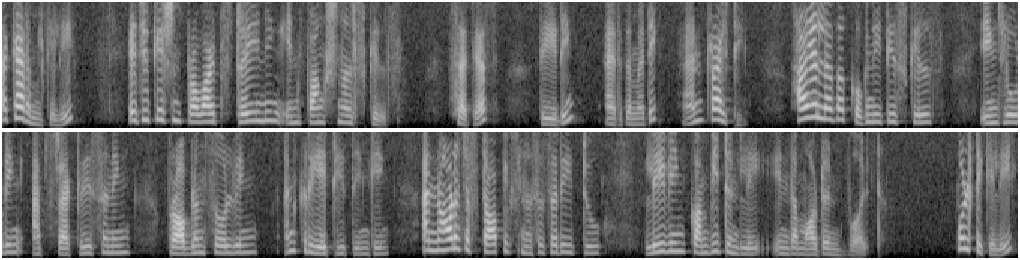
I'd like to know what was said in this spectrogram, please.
Academically, education provides training in functional skills such as reading, arithmetic and writing. Higher level cognitive skills including abstract reasoning, problem solving and creative thinking and knowledge of topics necessary to living competently in the modern world. Politically,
